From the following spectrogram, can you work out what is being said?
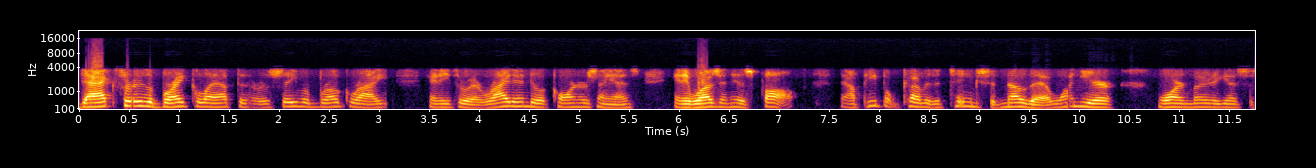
Dak threw the break left and the receiver broke right, and he threw it right into a corner's hands, and it wasn't his fault. Now, people cover the team should know that. One year, Warren Moon against the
